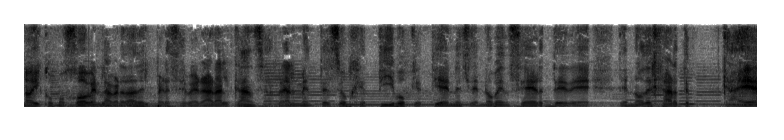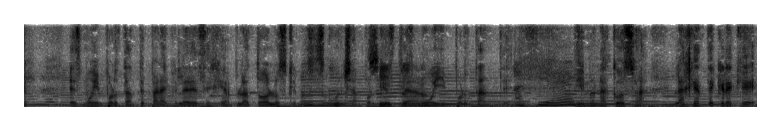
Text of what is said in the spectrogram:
No, y como joven, la verdad, el perseverar alcanza. Realmente ese objetivo que tienes de no vencerte, de, de no dejarte caer, es muy importante para que le des ejemplo a todos los que nos escuchan, porque Sí, esto claro. es muy importante. Así es. Dime una cosa, la gente cree que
